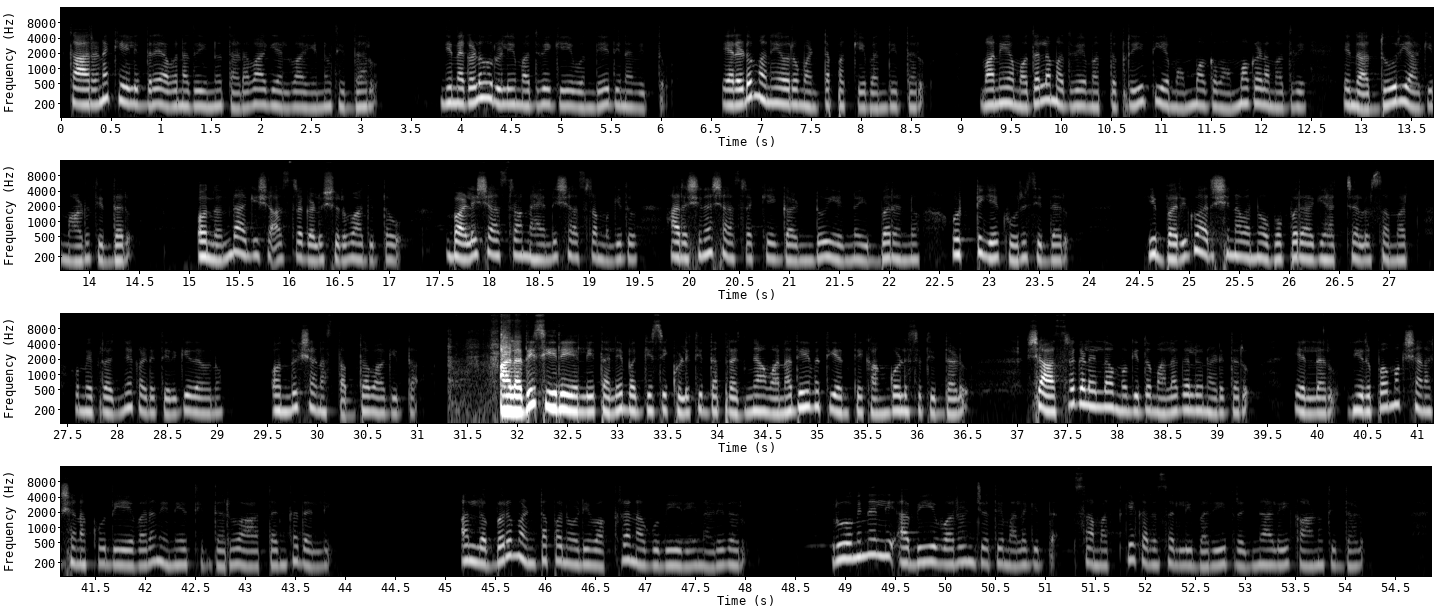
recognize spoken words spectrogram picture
ಕಾರಣ ಕೇಳಿದರೆ ಅವನದು ಇನ್ನೂ ತಡವಾಗಿ ಅಲ್ವಾ ಎನ್ನುತ್ತಿದ್ದರು. ದಿನಗಳು ಹುರುಳಿ ಮದುವೆಗೆ ಒಂದೇ ದಿನವಿತ್ತು. ಎರಡು ಮನೆಯವರು ಮಂಟಪಕ್ಕೆ ಬಂದಿದ್ದರು. ಮನೆಯ ಮೊದಲ ಮದುವೆ ಮತ್ತು ಪ್ರೀತಿಯ ಮೊಮ್ಮಗ ಮೊಮ್ಮಗಳ ಮದುವೆ ಎಂದು ಅದ್ಧೂರಿಯಾಗಿ ಮಾಡುತ್ತಿದ್ದರು. ಒಂದೊಂದಾಗಿ ಶಾಸ್ತ್ರಗಳು ಶುರುವಾಗಿದ್ದವು. ಬಳೆ ಶಾಸ್ತ್ರ, ಮೆಹಂದಿ ಶಾಸ್ತ್ರ ಮುಗಿದು ಅರಶಿನ ಶಾಸ್ತ್ರಕ್ಕೆ ಗಂಡು, ಹೆಣ್ಣು ಇಬ್ಬರನ್ನು ಒಟ್ಟಿಗೆ ಕೂರಿಸಿದ್ದರು. ಇಬ್ಬರಿಗೂ ಅರಿಶಿನವನ್ನು ಒಬ್ಬೊಬ್ಬರಾಗಿ ಹಚ್ಚಲು ಸಮರ್ಥ್, ಒಮ್ಮೆ ಪ್ರಜ್ಞೆ ಕಡೆ ತಿರುಗಿದವನು ಒಂದು ಕ್ಷಣ ಸ್ತಬ್ಧವಾಗಿದ್ದ. ಹಳದಿ ಸೀರೆಯಲ್ಲಿ ತಲೆ ಬಗ್ಗಿಸಿ ಕುಳಿತಿದ್ದ ಪ್ರಜ್ಞಾ ವನದೇವತೆಯಂತೆ ಕಂಗೊಳಿಸುತ್ತಿದ್ದಳು. ಶಾಸ್ತ್ರಗಳೆಲ್ಲ ಮುಗಿದು ಮಲಗಲು ನಡೆದರು. ಎಲ್ಲರೂ ನಿರುಪಮ ಕ್ಷಣ ಕ್ಷಣಕ್ಕೂ ದೇವರ ನೆನೆಯುತ್ತಿದ್ದರು ಆತಂಕದಲ್ಲಿ. ಅಲ್ಲೊಬ್ಬರು ಮಂಟಪ ನೋಡಿ ವಕ್ರ ನಗುಬೀರಿ ನಡೆದರು. ರೂಮಿನಲ್ಲಿ ಅಭಿ ವರುಣ್ ಜೊತೆ ಮಲಗಿದ್ದ. ಸಮರ್ಥ್ಗೆ ಕನಸಲ್ಲಿ ಬರೀ ಪ್ರಜ್ಞಾಳೆ ಕಾಣುತ್ತಿದ್ದಳು.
